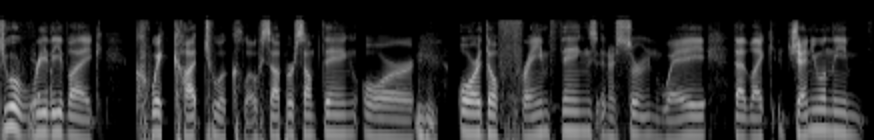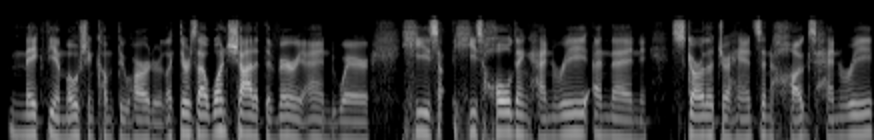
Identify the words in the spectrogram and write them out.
do a Yeah. really like quick cut to a close up or something or Mhm. or they'll frame things in a certain way that like genuinely make the emotion come through harder. Like there's that one shot at the very end where he's he's holding Henry and then Scarlett Johansson hugs Henry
